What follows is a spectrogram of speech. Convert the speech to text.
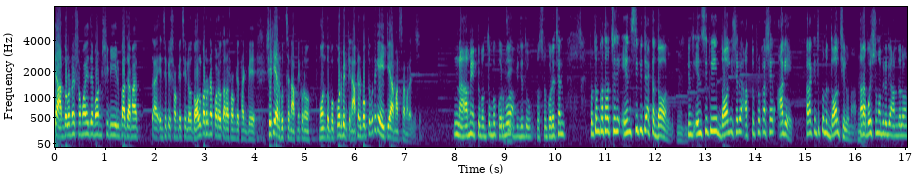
যে আন্দোলনের সময় যেমন শিবির বা জামায়াত এনসিপির সঙ্গে ছিল দল গঠনের পরেও তারা সঙ্গে থাকবে সেটি আর হচ্ছে না। আপনি কোনো মন্তব্য করবেন কিনা? আপনার বক্তব্য থেকে এইটি আমার সামারাইজেশন না আমি একটু মন্তব্য করব। আপনি যেহেতু প্রশ্ন করেছেন প্রথম কথা হচ্ছে যে এনসিপি তো একটা দল কিন্তু এনসিপি দল হিসেবে আত্মপ্রকাশের আগে তারা কিন্তু কোনো দল ছিল না। তারা বৈষম্য বিরোধী আন্দোলন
